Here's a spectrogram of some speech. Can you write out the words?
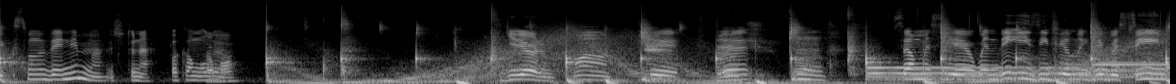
bir kısmını deneyeyim mi üstüne? Bakalım oluyor Tamam. mu? Giriyorum. One, two, üç. mm. Summer's here when the easy feeling clear seems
